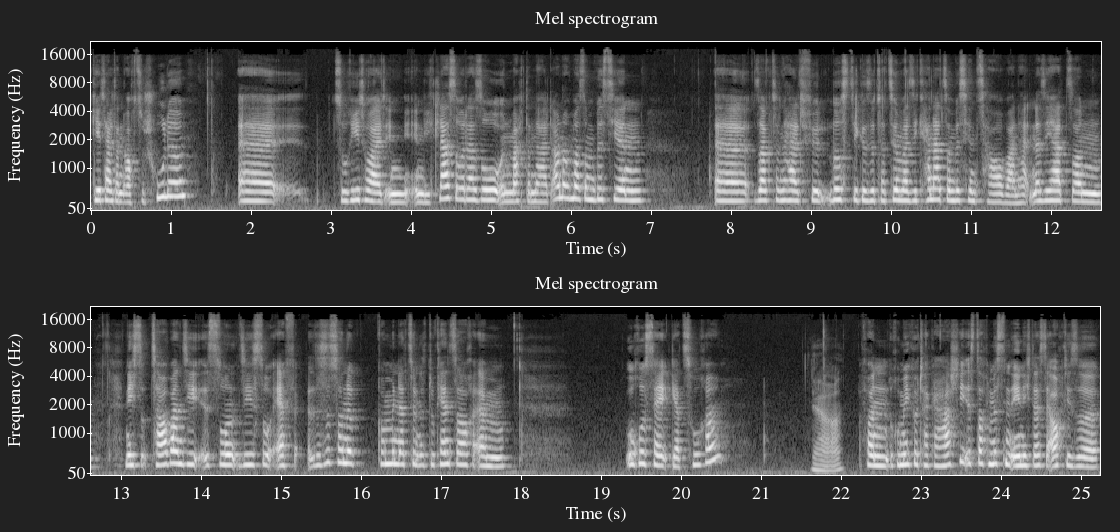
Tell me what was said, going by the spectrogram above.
geht halt dann auch zur Schule. Äh, zu Rito halt in, in die Klasse oder so und macht dann halt auch noch mal so ein bisschen äh, sorgt dann halt für lustige Situationen, weil sie kann halt so ein bisschen zaubern halt. Ne? Sie hat so ein, nicht so zaubern, sie ist so, sie ist so, das ist so eine Kombination, du kennst auch ähm, Urusei Yatsura. Ja. Von Rumiko Takahashi ist doch ein bisschen ähnlich, das ist ja auch diese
